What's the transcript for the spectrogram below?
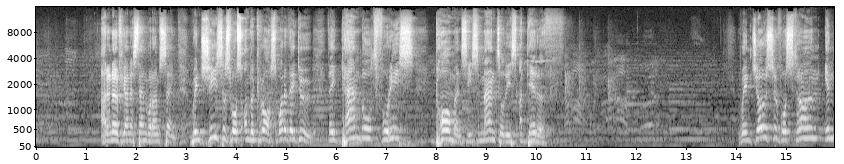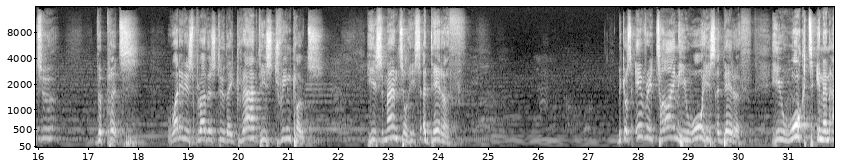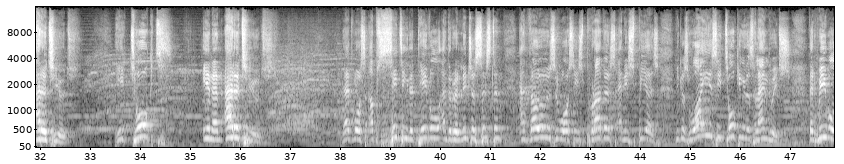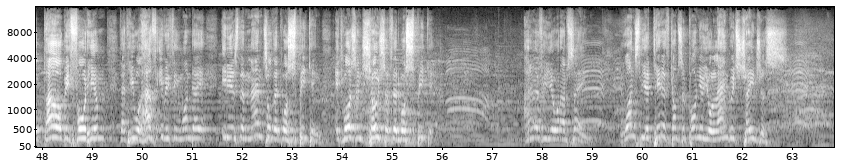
I don't know if you understand what I'm saying. When Jesus was on the cross, what did they do? They gambled for his garments, his mantle, his adereth. When Joseph was thrown into the pit, what did his brothers do? They grabbed his dream coat, his mantle, his adereth. Because every time he wore his adereth, he walked in an attitude. He talked in an attitude that was upsetting the devil and the religious system and those who was his brothers and his peers. Because why is he talking in this language? That we will bow before him, that he will have everything one day. It is the mantle that was speaking. It wasn't Joseph that was speaking. I don't know if you hear what I'm saying. Once the Adereth comes upon you, your language changes.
